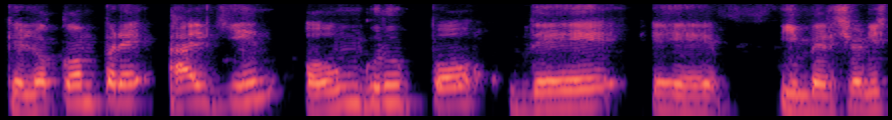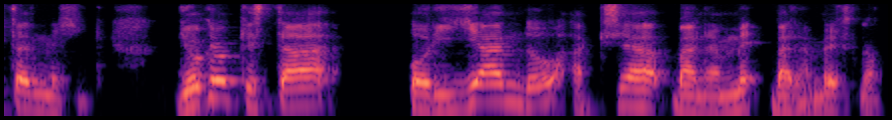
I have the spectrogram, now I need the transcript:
que lo compre alguien o un grupo de eh, inversionistas mexicanos. Yo creo que está orillando a que sea Banamex, no,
